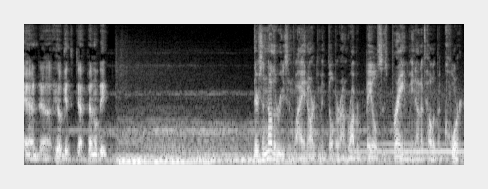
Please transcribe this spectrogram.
and uh, he'll get the death penalty. There's another reason why an argument built around Robert Bales's brain may not have held up in court.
